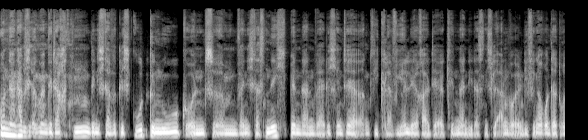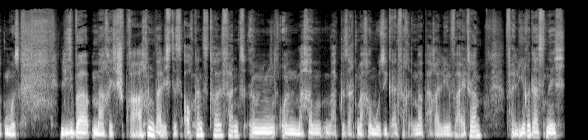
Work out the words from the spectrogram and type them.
und dann habe ich irgendwann gedacht, hm, bin ich da wirklich gut genug? Und ähm, wenn ich das nicht bin, dann werde ich hinterher irgendwie Klavierlehrer, der Kindern, die das nicht lernen wollen, die Finger runterdrücken muss. Lieber mache ich Sprachen, weil ich das auch ganz toll fand ähm, und mache, habe gesagt, mache Musik einfach immer parallel weiter, verliere das nicht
